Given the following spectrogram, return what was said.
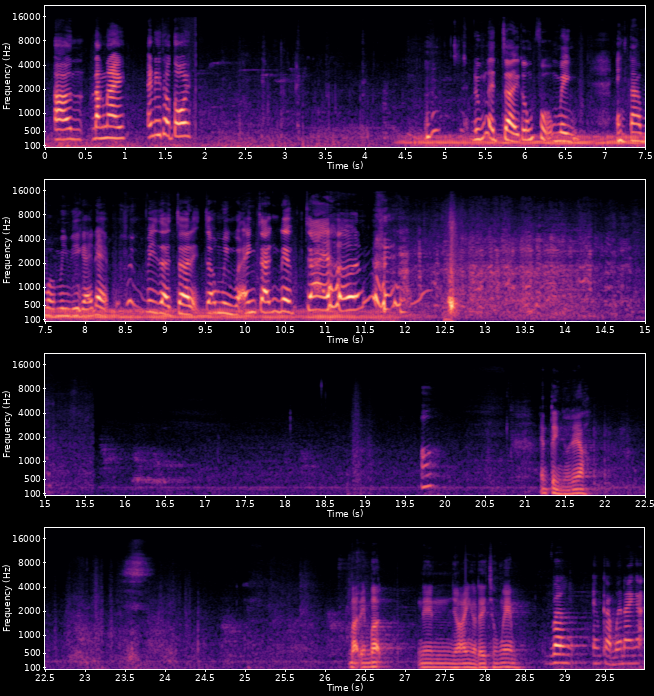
À đằng này anh đi theo tôi. Đúng là trời không phụ mình. Anh ta bỏ mình vì gái đẹp. Bây giờ trời lại cho mình một anh chàng đẹp trai hơn rồi đấy à? Bạn em bận nên nhờ anh ở đây trông em. Vâng, em cảm ơn anh ạ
